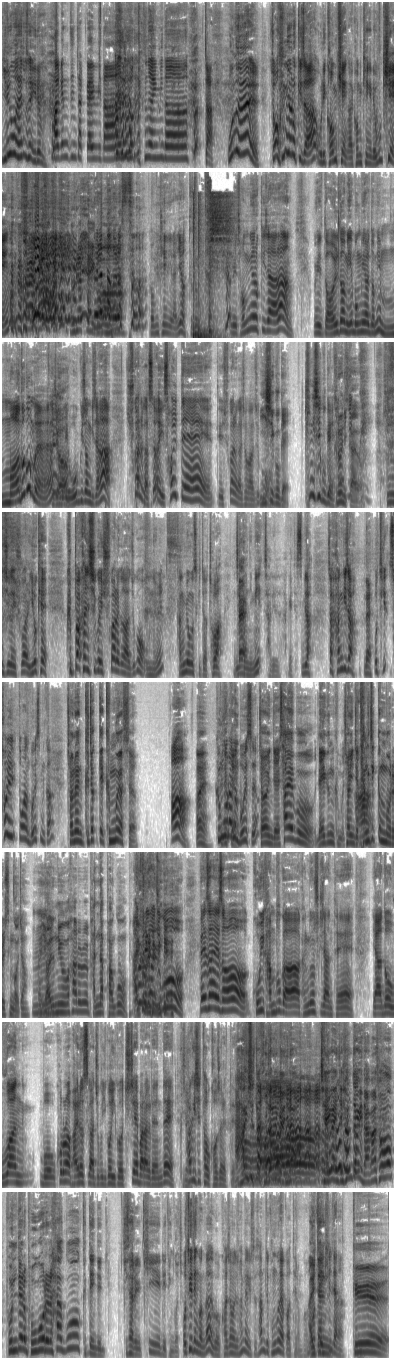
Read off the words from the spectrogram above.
이름은 해주세요. 이름. 박은진 작가입니다. 박강아입니다. 자, 오늘 정연욱 기자, 우리 검키행, 아, 검키행이래, 우키행. 노렸다 이거. 노렸다 노렸어. 검키행이라뇨. 두둥탁. 우리 정연욱 기자랑 우리 또 얼더미, 목미 얼더미, 머더더맨. 그죠. 우리 오규정 기자가 휴가를 갔어요. 이설때 휴가를 가셔가지고. 이 시국에. 킹 시국에. 그러니까요. 킹 시국의 휴가를, 이렇게 급박한 시국에 휴가를 가가지고 오늘 강병수 기자, 저와 작가님이 자리를 하게 됐습니다. 자, 강 기자. 네. 어떻게 설 동안 뭐 했습니까? 저는 그저께 근무였어요. 아, 네, 근무라면. 뭐 했어요? 저 이제 사회부 내근 근무, 저희 이제 아. 당직 근무를 쓴 거죠. 음. 연휴 하루를 반납하고 알코올을 그래가지고 회사에서 고위 간부가 강병수 기자한테 야 너 우한 뭐 코로나 바이러스 가지고 이거 이거 취재해봐라 그랬는데 하기 싫다고 거절했대. 아, 하기 싫다 거절한 게 아니라 제가 이제 현장에 나가서 본대로 보고를 하고 그때 이제 기사를 킬이 된 거죠. 어떻게 된 건가 이거 과정을 좀 설명해 주세요. 사람들이 궁금할 것 같아 이런 거. 아, 어떻게 킬되나? 그,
